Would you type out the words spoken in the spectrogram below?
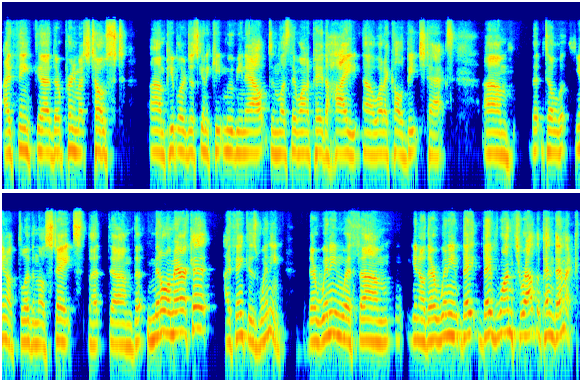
I think uh, they're pretty much toast. Um, people are just going to keep moving out unless they want to pay the high, uh, what I call a beach tax, um, that to you know to live in those states. But um, the Middle America, I think, is winning. They're winning with um, you know they're winning. They they've won throughout the pandemic.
